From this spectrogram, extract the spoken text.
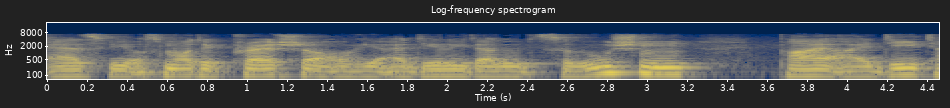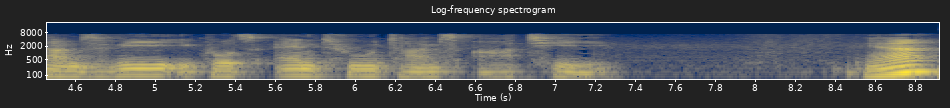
as the osmotic pressure of the ideally diluted solution pi ID times V equals N2 times RT. Yeah,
